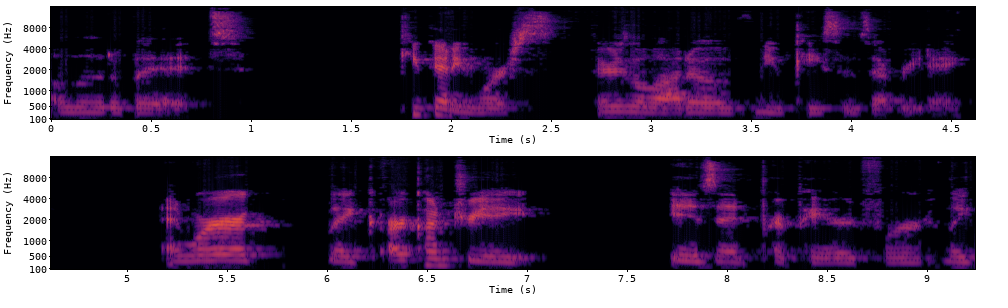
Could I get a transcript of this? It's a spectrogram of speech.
a little bit, keep getting worse. There's a lot of new cases every day. And we're like, our country isn't prepared for, like,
